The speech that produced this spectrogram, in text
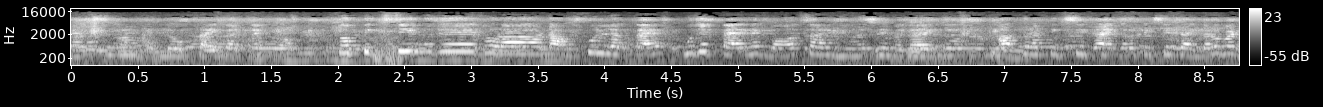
मैक्सिमम लोग ट्राई करते हैं। तो पिक्सी मुझे थोड़ा डाउटफुल लगता है। मुझे पहले बहुत सारे व्यूअर्स ने बताया कि आप थोड़ा पिक्सी ट्राई करो पिक्सी ट्राई करो बट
